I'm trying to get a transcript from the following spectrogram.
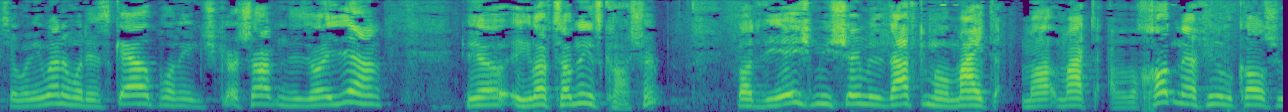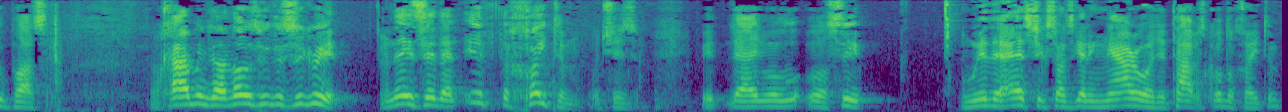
So when he went in with his scalpel and he sharpened his way down, you uh, know, he left something, it's kosher. But the v'yesh mishem is dafkim al mata, mata, aber v'chot me'afinu l'kol shu pasel. The Chabins are those who disagree. And they say that if the chaitim, which is, that we'll, we'll see, where the esrik starts getting narrow at the top, it's called the chaitim,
